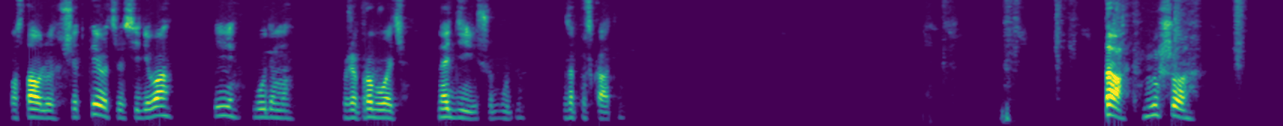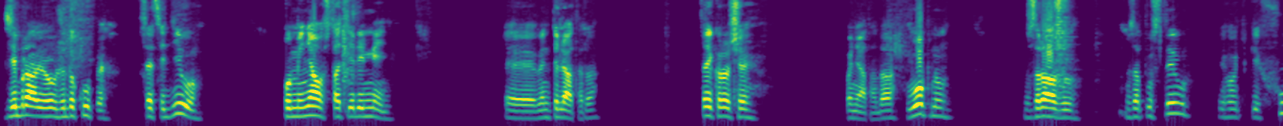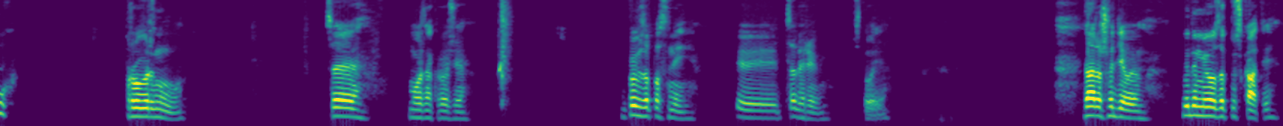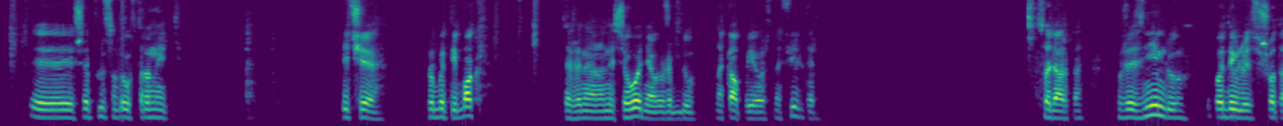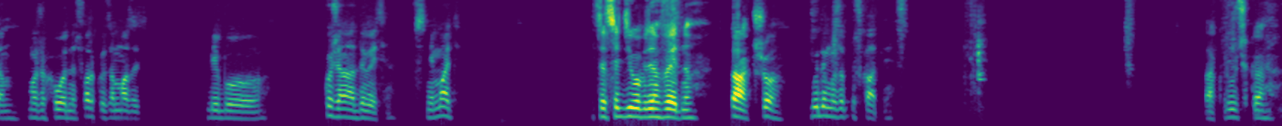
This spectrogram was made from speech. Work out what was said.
поставлю щитки, оце всі діла, і будемо вже пробувати надію, що буду запускати. Так, ну що, зібрав його вже докупи все це діло. Поміняв, кстати, ремінь е, вентилятора. Цей, коротше, понятно, да? Лопнув, зразу запустив, його такий фух, провернуло. Це можна, коротше, купив запасний. е, 50 гривень стоїть. Зараз що робимо? Будемо його запускати. Е, Ще плюс треба устранити тече пробитий бак. Це вже, мабуть, не сьогодні, а вже буду накапаю ось на фільтр. Солярка. Вже знімлю і подивлюсь, що там, може холодну сварку замазати, либо кожен треба дивитися, знімати. Це все діло буде видно. Так, що, будемо запускати. Так, ручка.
